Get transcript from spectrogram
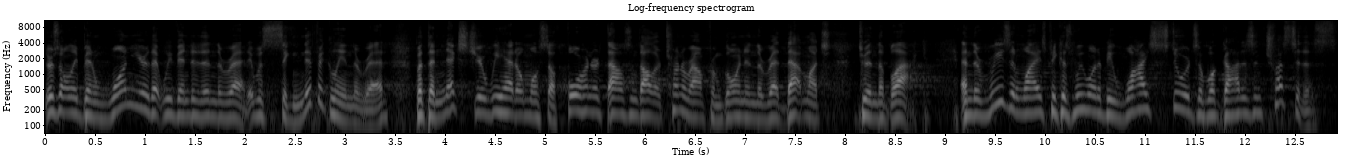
there's only been one year that we've ended in the red. It was significantly in the red, but the next year we had almost a $400,000 turnaround from going in the red that much to in the black. And the reason why is because we want to be wise stewards of what God has entrusted us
